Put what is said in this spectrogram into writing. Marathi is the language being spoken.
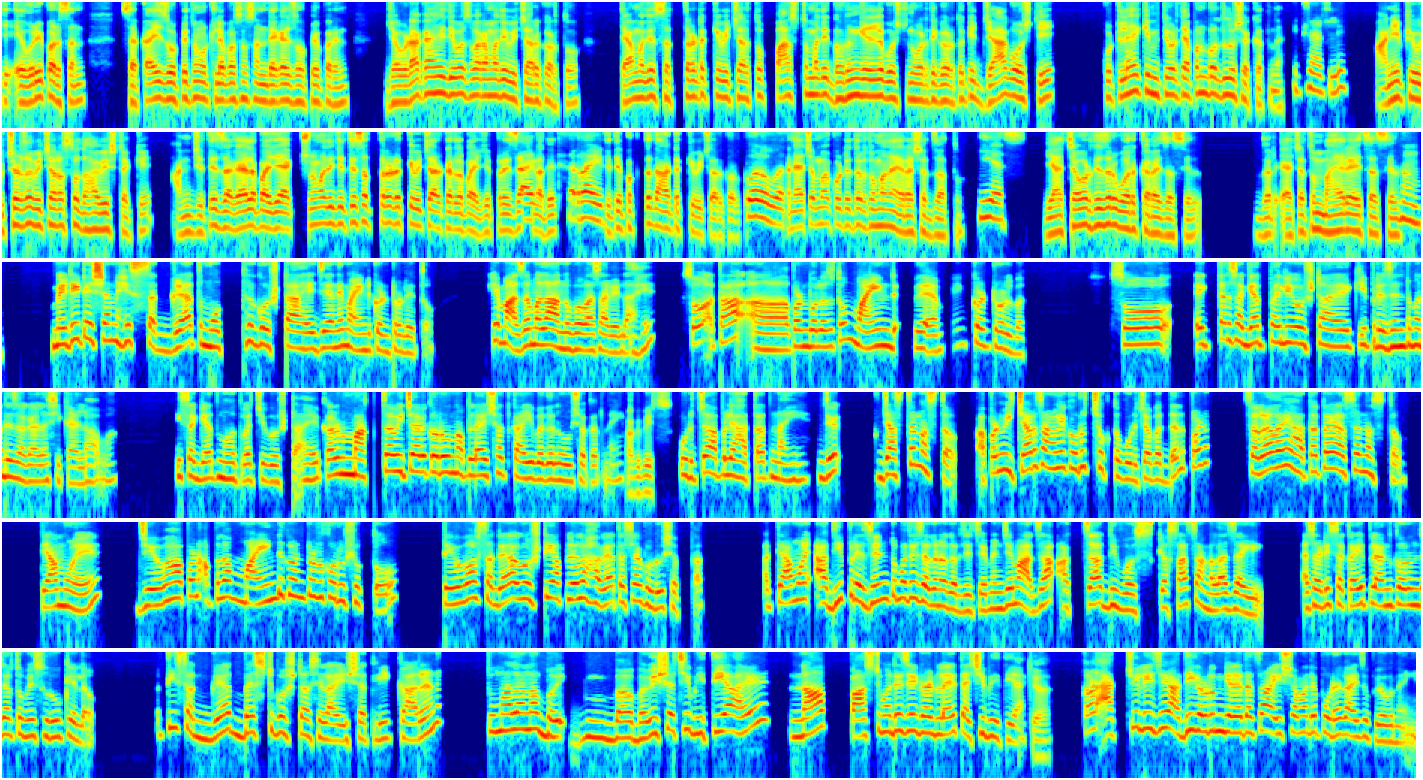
की एव्हरी पर्सन सकाळी झोपेतून उठल्यापासून संध्याकाळी झोपेपर्यंत जेवढा काही दिवसभरामध्ये विचार करतो त्यामध्ये सत्तर टक्के विचार तो पास्टमध्ये घडून गेलेल्या गोष्टींवरती करतो की ज्या गोष्टी कुठल्याही किमतीवरती आपण बदलू शकत नाही. एक्झॅक्टली. आणि फ्युचरचा विचार असतो दहा वीस टक्के आणि जिथे जगायला पाहिजे ऍक्च्युअलमध्ये जिथे सत्तर टक्के विचार करायला पाहिजे प्रेझेंटमध्ये राईट तिथे फक्त दहा टक्के विचार करतो. बरोबर. आणि याच्यामुळे कुठेतरी तुम्हाला नैराश्यात जातो. येस. याच्यावरती जर वर्क करायचं असेल जर याच्यातून बाहेर यायचं असेल मेडिटेशन हे सगळ्यात मोठं गोष्ट आहे ज्याने माइंड कंट्रोल येतो. हे माझं मला अनुभवास आलेलं आहे. सो आता आपण बोलत होतो माइंड कंट्रोलवर सो एक तर सगळ्यात पहिली गोष्ट आहे की प्रेझेंटमध्ये जगायला शिकायला हवं. ही सगळ्यात महत्वाची गोष्ट आहे. कारण मागचा विचार करून आपल्या आयुष्यात काही बदल होऊ शकत नाही. अगदीच. पुढचं आपल्या हातात नाही. जे जास्त नसतं. आपण विचार चांगले करूच शकतो पुढच्याबद्दल पण सगळं काही हातात आहे असं नसतं. त्यामुळे जेव्हा आपण आपला माइंड कंट्रोल करू शकतो तेव्हा सगळ्या गोष्टी आपल्याला हव्या तशा घडू शकतात. त्यामुळे आधी प्रेझेंटमध्ये जगणं गरजेचं आहे. म्हणजे माझा आजचा दिवस कसा चांगला जाईल यासाठी सकाळी प्लॅन करून जर तुम्ही सुरू केलं ती सगळ्यात बेस्ट गोष्ट असेल आयुष्यातली. कारण तुम्हाला ना भविष्याची भीती आहे ना पास्टमध्ये जे घडलंय त्याची भीती आहे? कारण ऍक्च्युली जे आधी घडून गेले त्याचा आयुष्यामध्ये पुढे काहीच उपयोग नाही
